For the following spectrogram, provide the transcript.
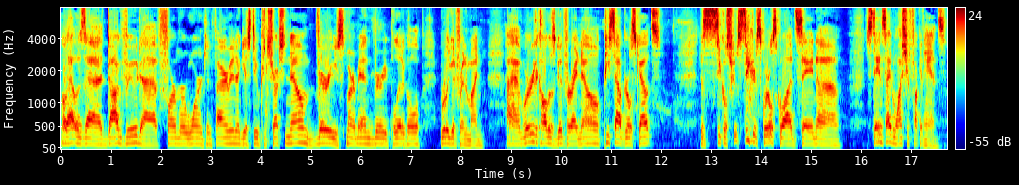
Well, that was uh, dog food. Uh, farmer Warrenton fireman. I guess do construction now. Very smart man. Very political. Really good friend of mine. Uh, we're gonna call this good for right now. Peace out, Girl Scouts. This is secret, secret Squirrel Squad saying, uh, "Stay inside and wash your fucking hands."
